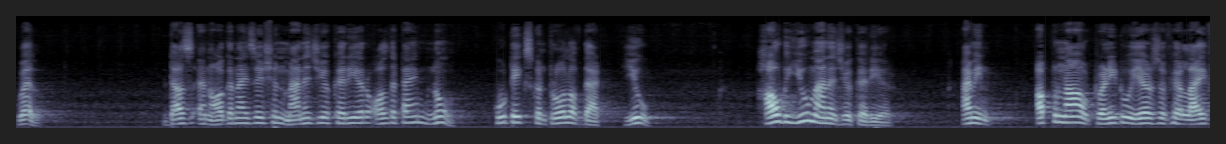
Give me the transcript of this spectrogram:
Well, does an organization manage your career all the time? No. Who takes control of that? You. How do you manage your career? I mean, up to now, 22 years of your life,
